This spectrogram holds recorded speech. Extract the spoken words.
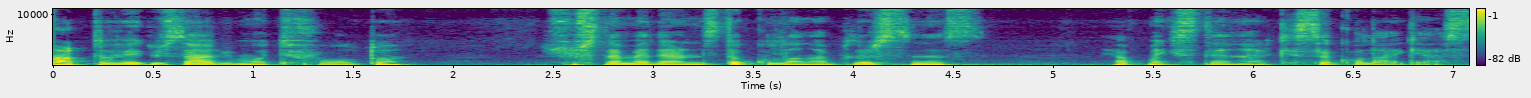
Farklı ve güzel bir motif oldu. Süslemelerinizde kullanabilirsiniz. Yapmak isteyen herkese kolay gelsin.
